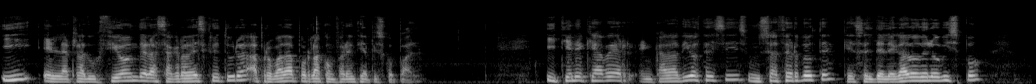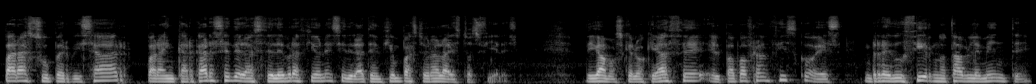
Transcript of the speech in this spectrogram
y en la traducción de la Sagrada Escritura aprobada por la Conferencia Episcopal. Y tiene que haber en cada diócesis un sacerdote, que es el delegado del obispo, para supervisar, para encargarse de las celebraciones y de la atención pastoral a estos fieles. Digamos que lo que hace el Papa Francisco es reducir notablemente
